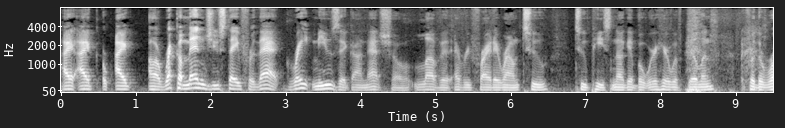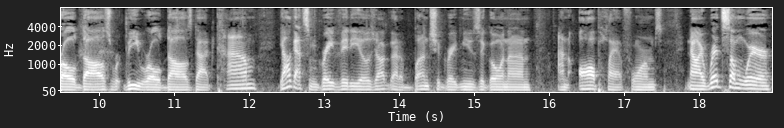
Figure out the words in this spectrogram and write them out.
I I, I uh, recommend you stay for that. Great music on that show. Love it every Friday around two two piece nugget. But we're here with Dylan for the Roald Dahls, theroalddahls.com. Y'all got some great videos. Y'all got a bunch of great music going on on all platforms. Now I read somewhere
